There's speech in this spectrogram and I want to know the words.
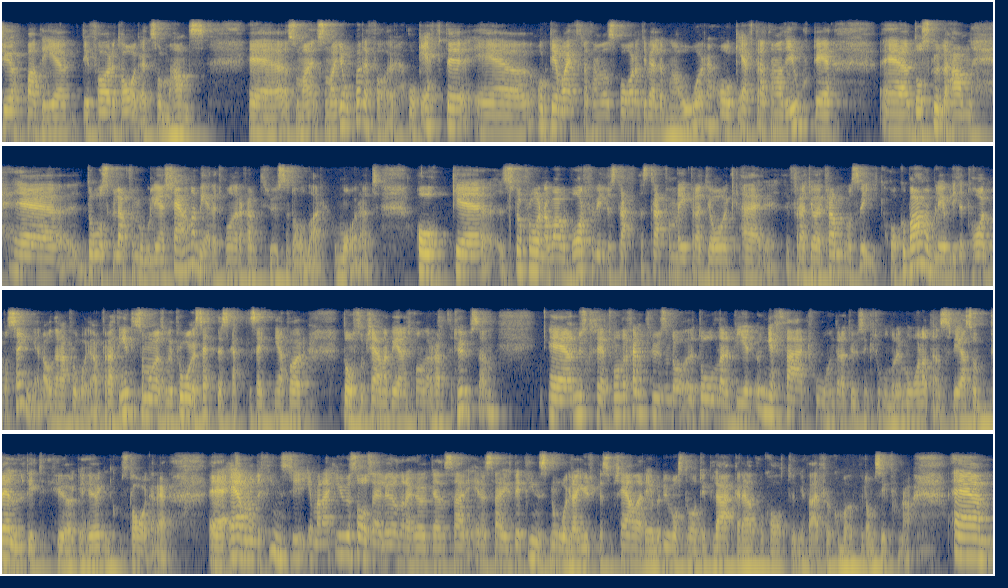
köpa det, det företaget som hans eh, som, han, som han jobbade för. Och, efter, eh, och det var efter att han hade sparat i väldigt många år. Och efter att han hade gjort det eh, då skulle, han, eh, då skulle han förmodligen tjäna mer än 250 000 dollar om året. Och eh, så då frågade han varför vill du straffa, straffa mig för att, jag är, för att jag är framgångsrik? Och Obama blev lite tagen på sängen av den här frågan. För att det är inte så många som ifrågasätter skattesänkningar för de som tjänar mer än 250 000. Eh, nu ska jag säga 250 000 eh, dollar blir ungefär 200 000 kronor i månaden. Så det är alltså väldigt höga höginkomsttagare. Eh, även om det finns, jag menar, i USA så är lönerna högre än Sverige, än Sverige. Det finns några yrken som tjänar det, men du måste vara typ läkare, advokat ungefär för att komma upp i de siffrorna. Eh,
